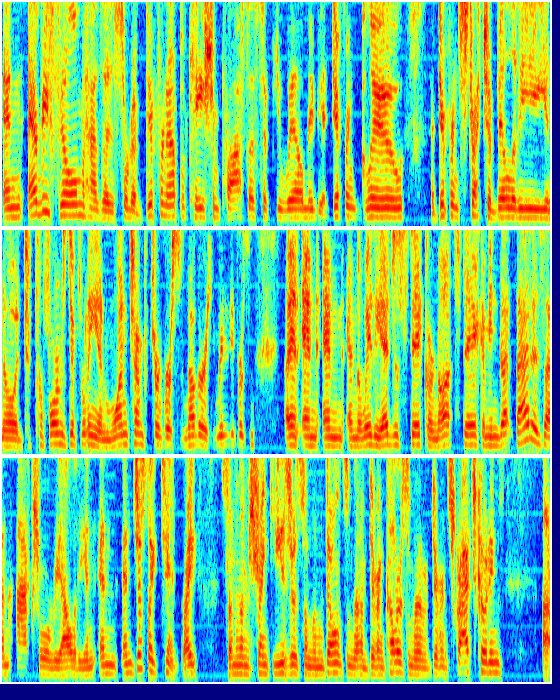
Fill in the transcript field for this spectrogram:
and every film has a sort of different application process, if you will, maybe a different glue, a different stretchability. You know, it performs differently in one temperature versus another, humidity versus, and and and and the way the edges stick or not stick. I mean, that that is an actual reality. And and and just like tint, right? Some of them shrink easier, some of them don't. Some of them have different colors, some of them have different scratch coatings. Uh,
